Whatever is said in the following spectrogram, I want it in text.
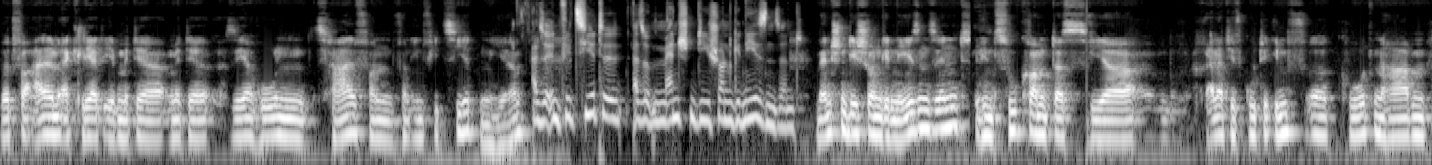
wird vor allem erklärt eben mit der, mit der sehr hohen Zahl von, von Infizierten hier. Also Infizierte, also Menschen, die schon genesen sind. Menschen, die schon genesen sind. Hinzu kommt, dass wir relativ gute Impfquoten haben.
